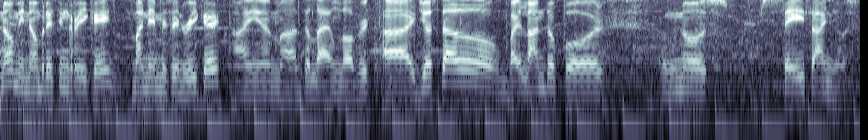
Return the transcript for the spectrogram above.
know, mi nombre es Enrique. My name is Enrique. I am uh, the Latin lover. Uh, yo he estado bailando por unos seis años.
